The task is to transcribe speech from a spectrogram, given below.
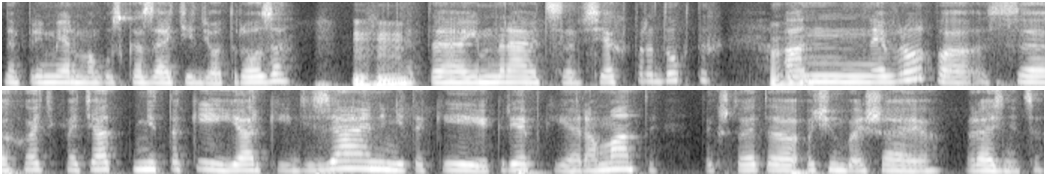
например, могу сказать, идет роза. Угу. Это им нравится во всех продуктах. Ага. А Европа с, хотят не такие яркие дизайны, не такие крепкие ароматы. Так что это очень большая разница.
